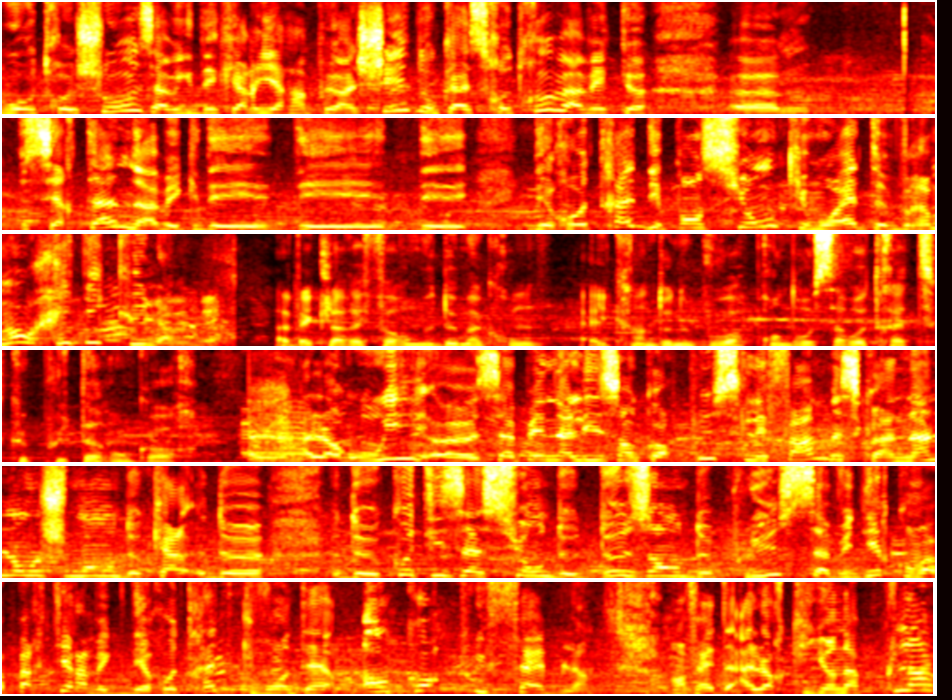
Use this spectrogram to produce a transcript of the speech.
ou, autre chose, avec des carrières un peu hachées. Donc elles se retrouvent avec certaines avec des, des, retraites, des pensions qui vont être vraiment ridicules. Avec la réforme de Macron, elle craint de ne pouvoir prendre sa retraite que plus tard encore. Alors oui, euh, ça pénalise encore plus les femmes parce qu'un allongement de, cotisation de deux ans de plus, ça veut dire qu'on va partir avec des retraites qui vont être encore plus faibles. En fait, alors qu'il y en a plein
